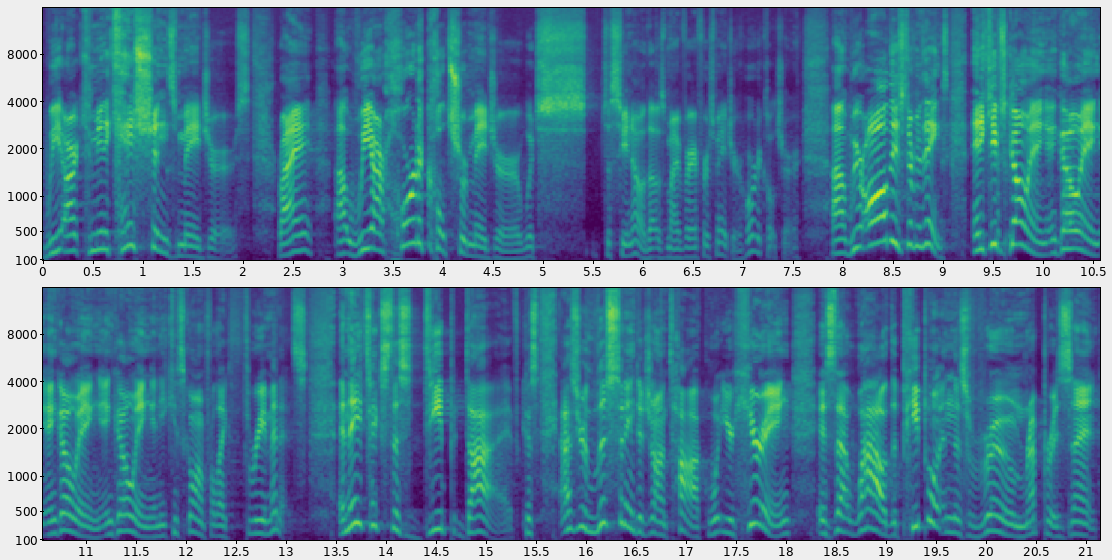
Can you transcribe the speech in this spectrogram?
we are communications majors, right? Uh, we are horticulture major, which just so you know, that was my very first major, horticulture. Uh, we are all these different things. And he keeps going and going and going and going, and he keeps going for like three minutes. And then he takes this deep dive, because as you're listening to John talk, what you're hearing is that, wow, the people in this room represent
